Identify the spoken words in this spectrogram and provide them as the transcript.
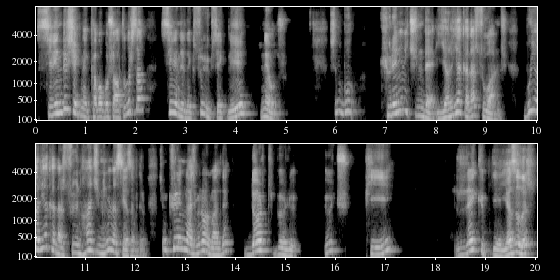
silindir şeklinde kaba boşaltılırsa silindirdeki su yüksekliği ne olur? Şimdi bu kürenin içinde yarıya kadar su varmış. Bu yarıya kadar suyun hacmini nasıl yazabilirim? Şimdi kürenin hacmi normalde 4 bölü 3 pi r küp diye yazılır.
